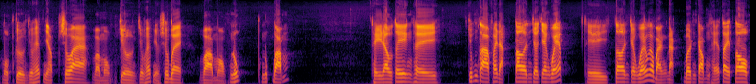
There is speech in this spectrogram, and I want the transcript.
một trường cho phép nhập số A và một trường cho phép nhập số B và một nút nút bấm. Thì đầu tiên thì chúng ta phải đặt tên cho trang web. Thì tên trang web các bạn đặt bên trong thẻ tay tô.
